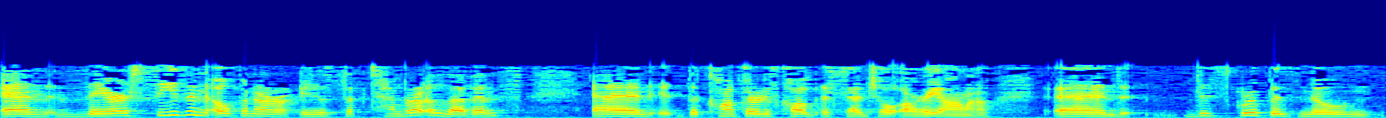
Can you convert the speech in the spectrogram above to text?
and their season opener is September 11th, and it, the concert is called Essential Arianna. And this group is known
